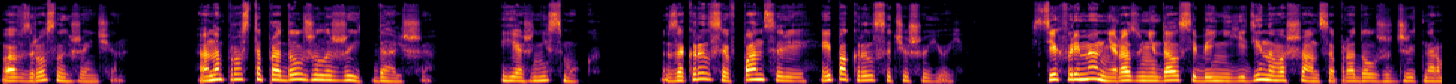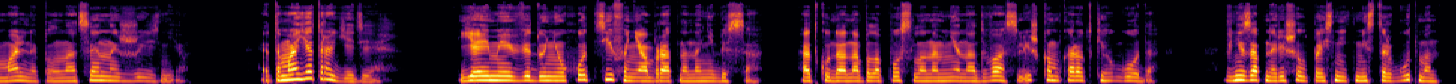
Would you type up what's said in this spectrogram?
во взрослых женщин. Она просто продолжила жить дальше. Я же не смог закрылся в панцире и покрылся чешуей. С тех времен ни разу не дал себе ни единого шанса продолжить жить нормальной, полноценной жизнью. Это моя трагедия. Я имею в виду не уход Тифани обратно на небеса, откуда она была послана мне на два слишком коротких года. Внезапно решил пояснить мистер Гутман,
